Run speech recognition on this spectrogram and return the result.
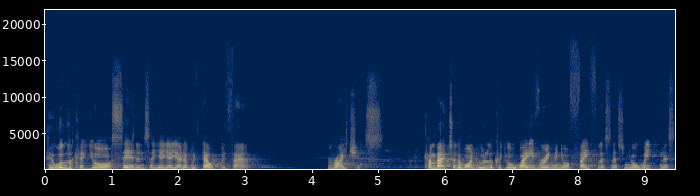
who will look at your sin and say, Yeah, yeah, yeah, no, we've dealt with that. Righteous. Come back to the one who will look at your wavering and your faithlessness and your weakness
